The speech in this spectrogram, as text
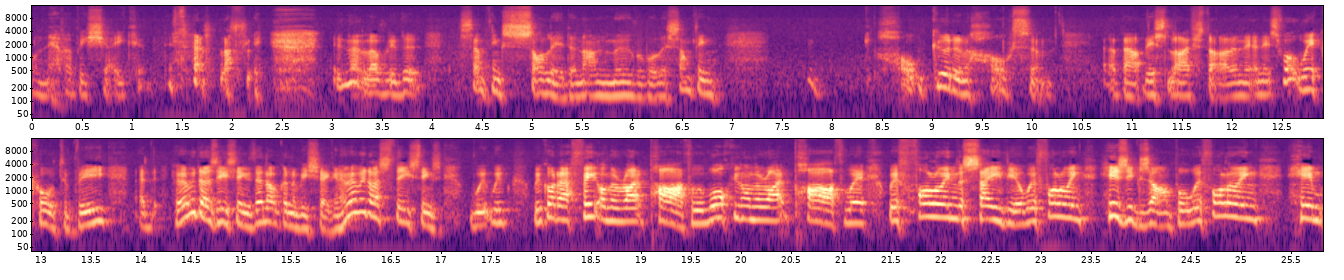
will never be shaken. Isn't that lovely? Isn't that lovely that something solid and unmovable, there's something good and wholesome about this lifestyle, and, and, it's what we're called to be. And whoever does these things, they're not going to be shaken. Whoever does these things, we, we've, we've got our feet on the right path. We're walking on the right path. We're, we're following the Saviour. We're following His example. We're following Him.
